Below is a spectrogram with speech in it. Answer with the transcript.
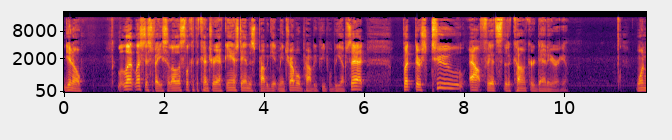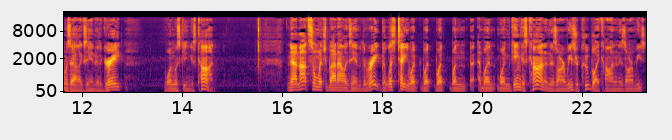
you know, let, us just face it. Uh, let's look at the country Afghanistan. This probably get me in trouble. Probably people be upset. But there's two outfits that conquered that area. One was Alexander the Great, one was Genghis Khan. Now, not so much about Alexander the Great, but let's tell you what, what, what when, when, when Genghis Khan and his armies, or Kublai Khan and his armies,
